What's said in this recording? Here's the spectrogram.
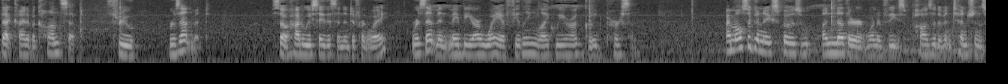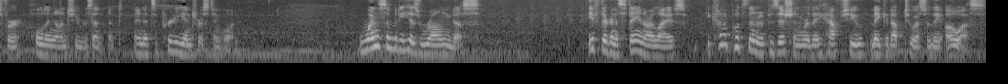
that kind of a concept through resentment. So, how do we say this in a different way? Resentment may be our way of feeling like we are a good person. I'm also going to expose another one of these positive intentions for holding on to resentment, and it's a pretty interesting one. When somebody has wronged us, if they're going to stay in our lives, it kind of puts them in a position where they have to make it up to us or they owe us.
